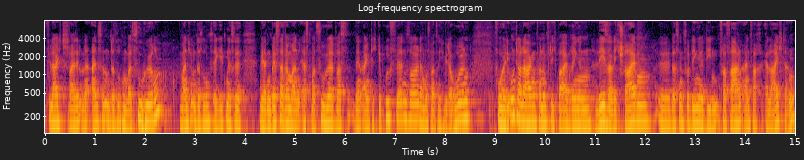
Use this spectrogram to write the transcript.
vielleicht bei den einzelnen Untersuchungen mal zuhören Manche Untersuchungsergebnisse werden besser, wenn man erstmal zuhört, was denn eigentlich geprüft werden soll. Da muss man es nicht wiederholen. Vorher die Unterlagen vernünftig beibringen, leserlich schreiben. Äh, das sind so Dinge, die ein Verfahren einfach erleichtern.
